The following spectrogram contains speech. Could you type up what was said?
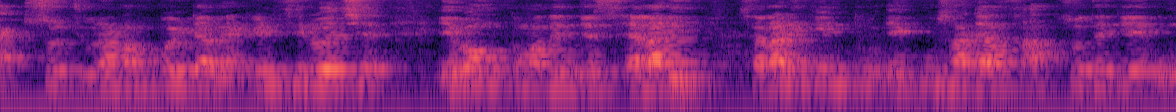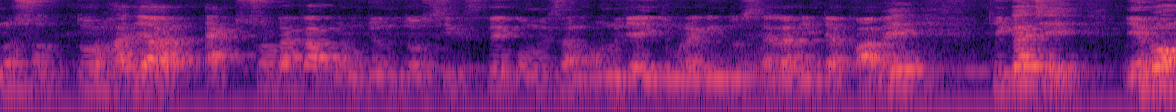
একশো চুরানব্বইটা ভ্যাকেন্সি রয়েছে এবং তোমাদের যে স্যালারি স্যালারি কিন্তু একুশ হাজার সাতশো থেকে উনসত্তর হাজার একশো টাকা পর্যন্ত সিক্স পে কমিশন অনুযায়ী তোমরা কিন্তু স্যালারিটা পাবে, ঠিক আছে? এবং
